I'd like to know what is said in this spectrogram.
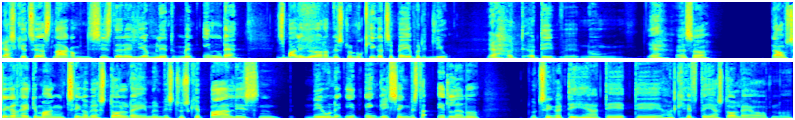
Ja. Vi skal til at snakke om din sidste dag lige om lidt. Men inden da, jeg skal bare lige høre dig, hvis du nu kigger tilbage på dit liv, Ja. og, det- og det, nu, ja, altså, der er jo sikkert rigtig mange ting at være stolt af, men hvis du skal bare lige sådan nævne en enkelt ting, hvis der er et eller andet, du tænker, det her, det, det hold kæft, det er jeg stolt af at opnå.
